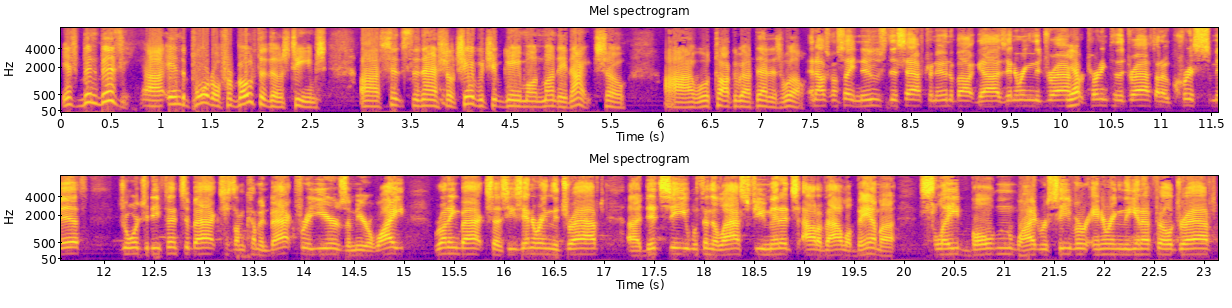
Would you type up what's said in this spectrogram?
it's been busy uh, in the portal for both of those teams uh, since the national championship game on Monday night. So uh, we'll talk about that as well. And I was going to say news this afternoon about guys entering the draft, Yep. returning to the draft. I know Chris Smith, Georgia defensive back, says I'm coming back for a year. Zamir White, running back, says he's entering the draft. Uh, did see within the last few minutes out of Alabama, Slade Bolden, wide receiver, entering the NFL draft.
